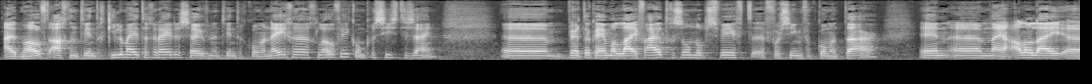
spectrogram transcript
uit mijn hoofd, 28 kilometer gereden. 27,9 geloof ik, om precies te zijn. Ehm, werd ook helemaal live uitgezonden op Swift, eh, voorzien van commentaar. En ehm, nou ja, allerlei eh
